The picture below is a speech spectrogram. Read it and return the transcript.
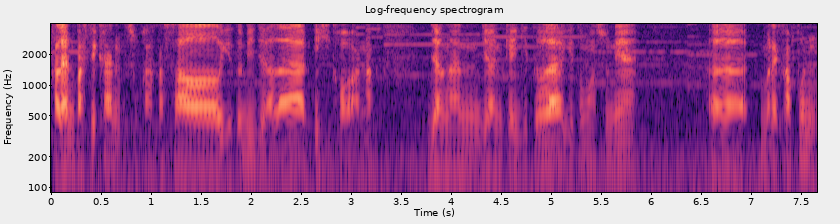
kalian pasti kan suka kesel gitu di jalan. Ih kok anak jangan jangan kayak gitulah gitu. Maksudnya uh, mereka pun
